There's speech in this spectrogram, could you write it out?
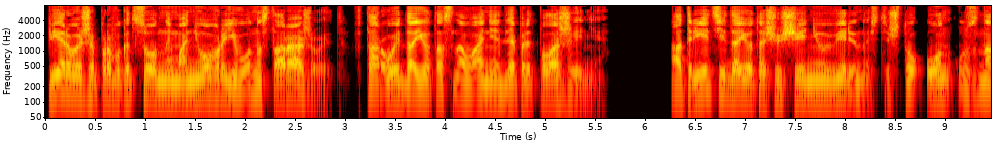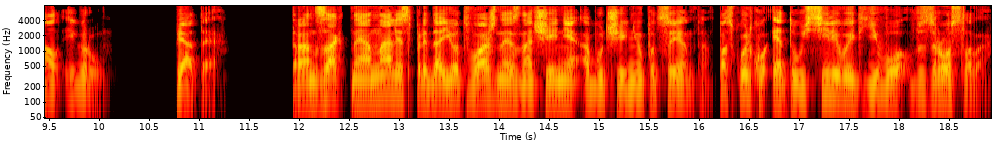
Первый же провокационный маневр его настораживает, второй дает основания для предположения, а третий дает ощущение уверенности, что он узнал игру. Пятое. Транзактный анализ придает важное значение обучению пациента, поскольку это усиливает его взрослого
